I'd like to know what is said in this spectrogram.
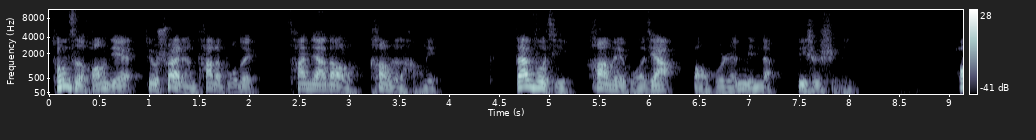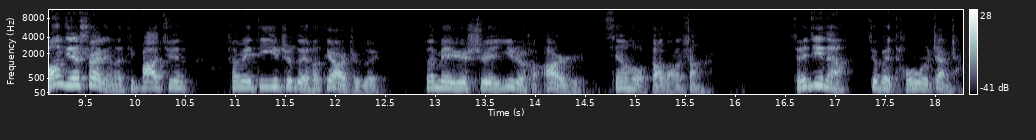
从此黄杰就率领他的部队参加到了抗日的行列，担负起捍卫国家、保护人民的历史使命。黄杰率领的第八军分为第一支队和第二支队，分别于十月一日和二日。先后到达了上海，随即呢就被投入了战场，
